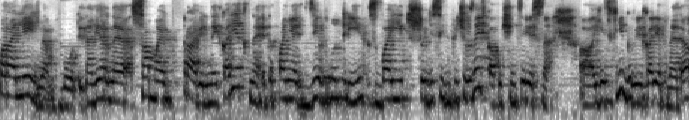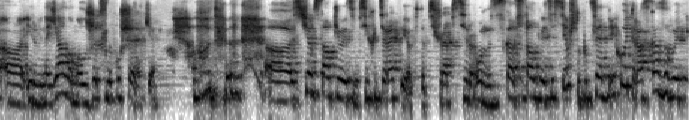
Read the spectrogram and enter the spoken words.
параллельным. Вот. И, наверное, самое правильное и корректное – это понять, где внутри сбоит, что действительно. Причем, знаете, как очень интересно, э, есть книга великолепная, да, Ирвина Ялома «Лжец на кушетке». Вот. С чем сталкивается психотерапевт? Он сталкивается с тем, что пациент приходит и рассказывает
